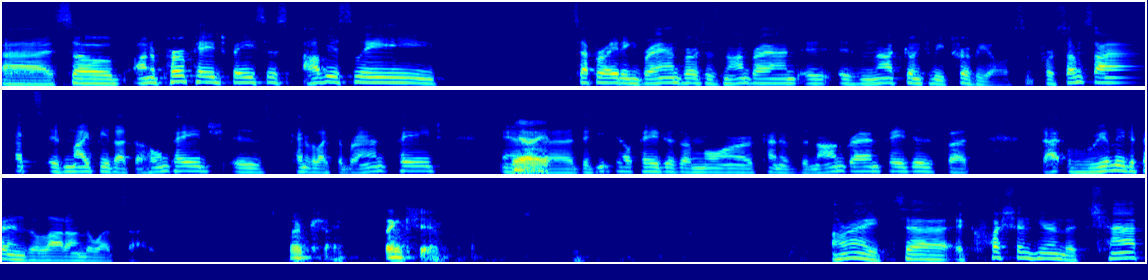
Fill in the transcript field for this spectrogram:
Uh, so on a per page basis, obviously, separating brand versus non-brand is, is, not going to be trivial. So for some sites, it might be that the homepage is kind of like the brand page, and yeah, yeah. Uh, the detail pages are more kind of the non-brand pages. But that really depends a lot on the website. OK, thank you. All right, uh, a question here in the chat.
